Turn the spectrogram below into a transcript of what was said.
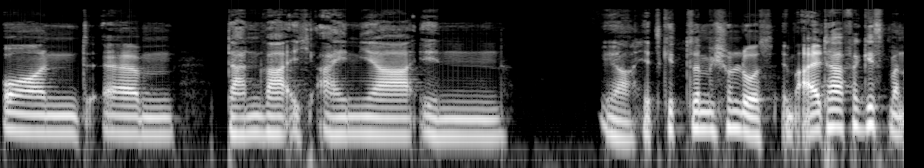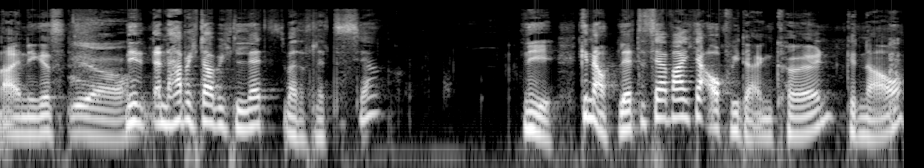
Und ähm, dann war ich ein Jahr in, ja, jetzt geht's nämlich schon los. Im Alter vergisst man einiges. Ja. Nee, dann habe ich, glaube ich, letzt, war das letztes Jahr? Nee, genau. Letztes Jahr war ich ja auch wieder in Köln, genau.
